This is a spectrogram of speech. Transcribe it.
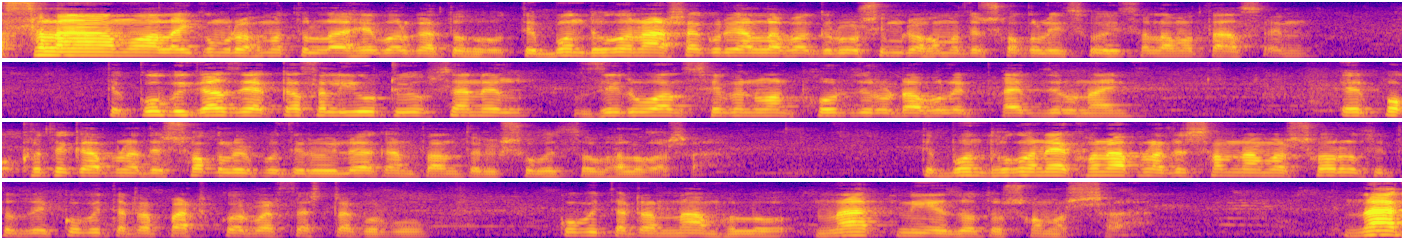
আসসালামু আলাইকুম রহমতুল্লাহ বরকাত তে বন্ধুগণ, আশা করি আল্লাহ পাক রসিম রহমতের সকলেই সহি সালামত আছেন। তে কবি Gazi Akkasal YouTube channel zero one seven one four zero double eight five zero nine এর পক্ষ থেকে আপনাদের সকলের প্রতি রইল একান্ত আন্তরিক শুভেচ্ছা ভালোবাসা। তে বন্ধুগণ, এখন আপনাদের সামনে আমার স্বরচিত যে কবিতাটা পাঠ করবার চেষ্টা করব, কবিতাটার নাম হলো, নাক নিয়ে যত সমস্যা। নাক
